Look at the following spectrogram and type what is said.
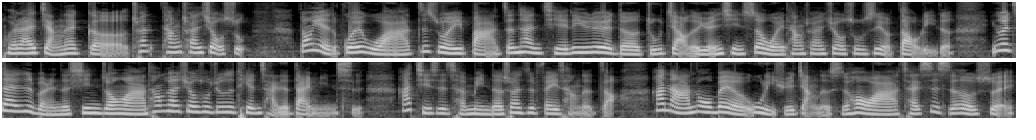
回来讲那个川汤川秀树。东野圭吾啊，之所以把侦探伽利略的主角的原型设为汤川秀树是有道理的，因为在日本人的心中啊，汤川秀树就是天才的代名词。他其实成名的算是非常的早，他拿诺贝尔物理学奖的时候啊，才四十二岁。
